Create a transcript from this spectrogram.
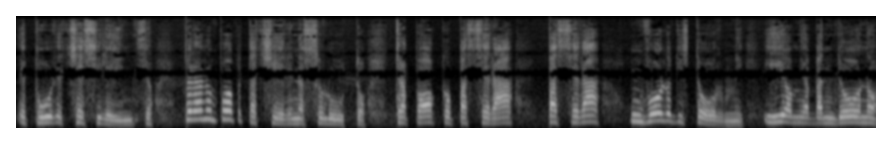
eppure c'è silenzio, però non può tacere in assoluto, tra poco passerà, passerà un volo di stormi, io mi abbandono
